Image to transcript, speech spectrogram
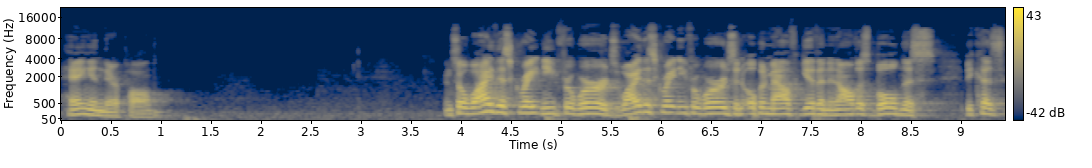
Hang in there, Paul. And so, why this great need for words? Why this great need for words and open mouth given and all this boldness? Because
